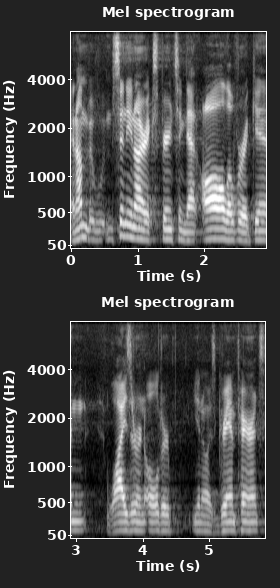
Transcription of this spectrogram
And I'm, Cindy and I are experiencing that all over again, wiser and older, you know, as grandparents,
